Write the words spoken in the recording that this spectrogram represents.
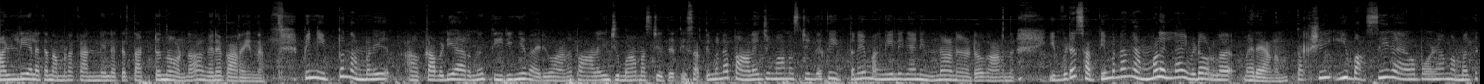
വള്ളികളൊക്കെ നമ്മുടെ കണ്ണിലൊക്കെ തട്ടുന്നതുകൊണ്ട് അങ്ങനെ പറയുന്നത്. പിന്നെ ഇപ്പം നമ്മൾ കവടിയാർന്ന് തിരിഞ്ഞ് വരുവാണ് പാളയം ജുമാ മസ്ജിദ് എത്തി സത്യം പറഞ്ഞാൽ പാളയം ജുമാ മസ്ജിദൊക്കെ ഇത്രയും ഭംഗിയിൽ ഞാൻ ഇന്നാണ് കേട്ടോ കാണുന്നത്. ഇവിടെ സത്യം പറഞ്ഞാൽ നമ്മളെല്ലാം ഇവിടെ ഉള്ളവരാണ് പക്ഷേ ഈ ബസ്സിൽ കയറുമ്പോഴാണ് നമുക്ക്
